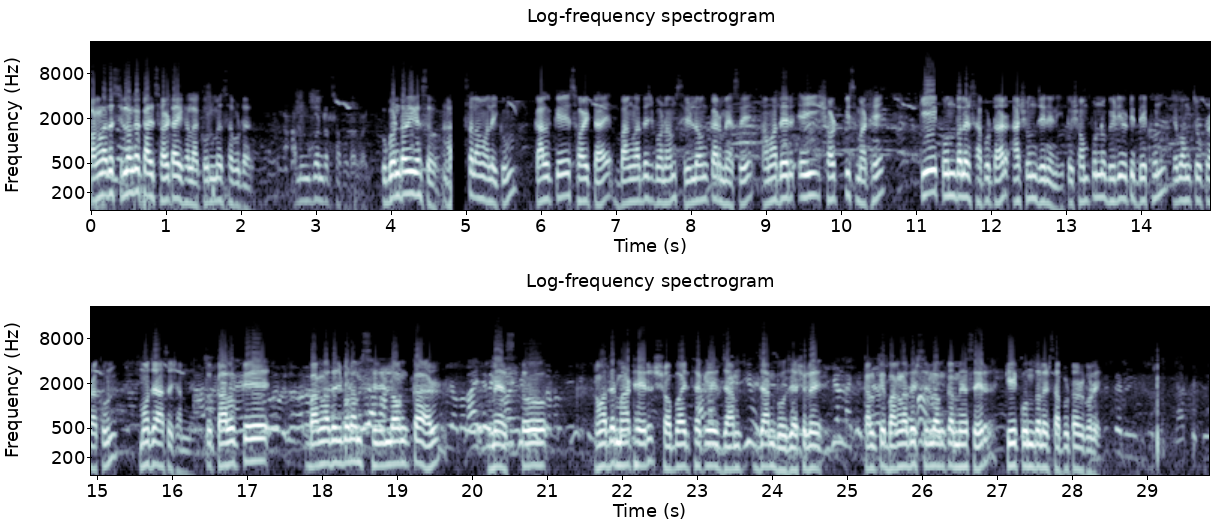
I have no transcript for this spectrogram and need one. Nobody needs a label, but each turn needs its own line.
বাংলাদেশ শ্রীলঙ্কা কাল ছয়টায় খেলা কোন ম্যাচ সাপোর্টার
আমি উগান্ডার সাপোর্টার ভাই।
উগন্ডা হয়ে গেছো? আসসালামু আলাইকুম। কালকে ছয়টায় বাংলাদেশ বনাম শ্রীলঙ্কার ম্যাচে আমাদের এই শর্ট পিচ মাঠে কে কোন দলের সাপোর্টার আসুন জেনে নিই তো সম্পূর্ণ ভিডিওটি দেখুন এবং চোখ রাখুন মজা আছে সামনে। তো কালকে বাংলাদেশ বনাম শ্রীলঙ্কার ম্যাচ তো আমাদের মাঠের সবাই থেকে জান জানব যে আসলে কালকে বাংলাদেশ শ্রীলঙ্কা ম্যাচের কে কোন দলের সাপোর্টার করে।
